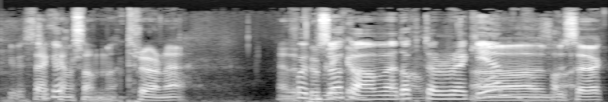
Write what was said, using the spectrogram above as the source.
Skal vi se Så hvem som trør ned. Er det Får besøk av dr. Kien. Ja, besøk.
